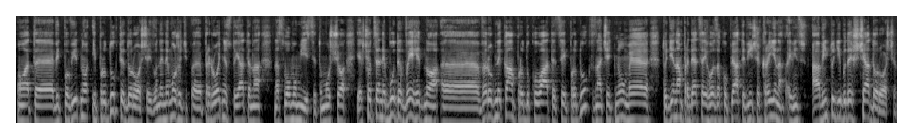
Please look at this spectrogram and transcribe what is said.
от е, відповідно і продукти дорожчають. Вони не можуть е, природньо стояти на, на своєму місці, тому що якщо це не буде вигідно е, виробникам продукувати цей продукт, значить, ну ми тоді нам придеться його закупляти в інших країнах, а він а він тоді буде ще дорожчим.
